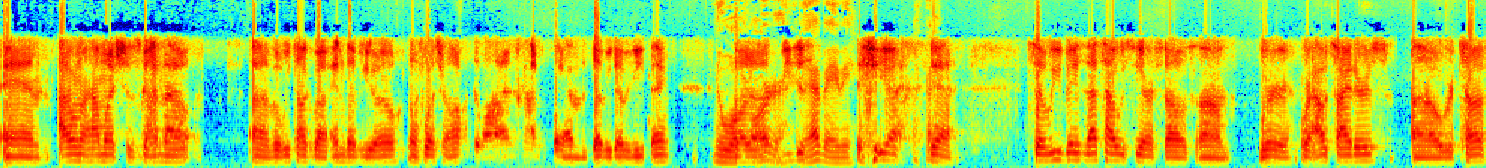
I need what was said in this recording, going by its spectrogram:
And I don't know how much has gotten out, uh, but we talk about NWO, Northwestern Offensive Line, kind of play on the WWE thing. New World But, uh, Order. just- yeah, baby. yeah, yeah. So we that's how we see ourselves. Um, we're we're outsiders. Uh, we're tough.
